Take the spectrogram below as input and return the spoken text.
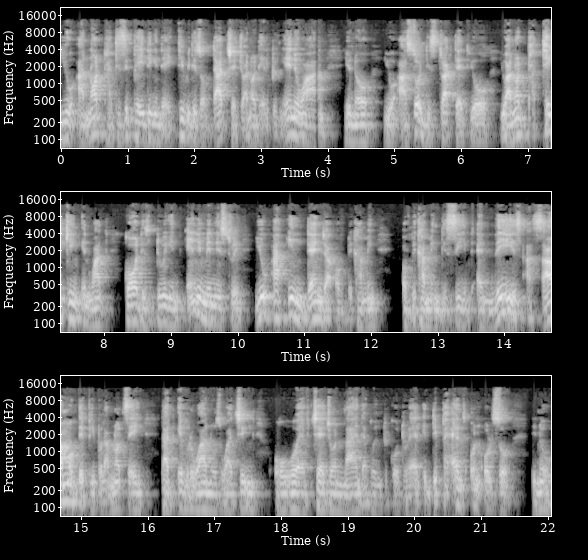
you are not participating in the activities of that church. You are not helping anyone. You know, you are so distracted. You you are not partaking in what God is doing in any ministry. You are in danger of becoming of becoming deceived. And these are some of the people. I'm not saying that everyone who's watching or who have church online they're going to go to hell. It depends on also you know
